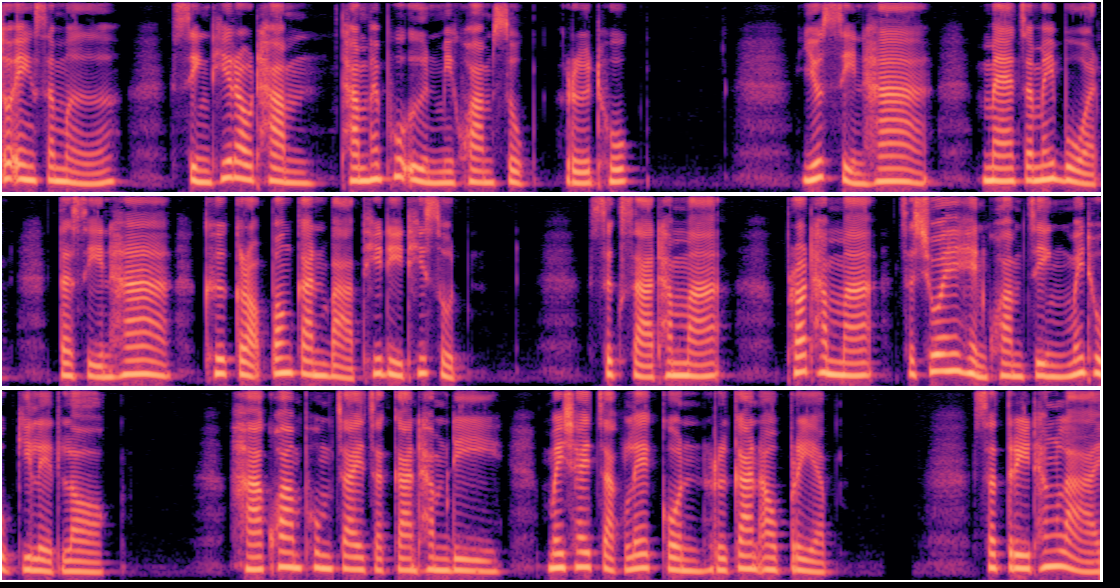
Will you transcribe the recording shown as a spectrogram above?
ตัวเองเสมอ สิ่งที่เราทำทำให้ผู้อื่นมีความสุขหรือทุกข์ ยึดศีลห้าแม้จะไม่บวช แต่ศีลห้าคือเกราะป้องกันบาปที่ดีที่สุด ศึกษาธรรมะ เพราะธรรมะจะช่วยให้เห็นความจริงไม่ถูกกิเลสหลอก หาความภูมิใจจากการทำดี ไม่ใช่จากเลขกลหรือการเอาเปรียบ สตรีทั้งหลาย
